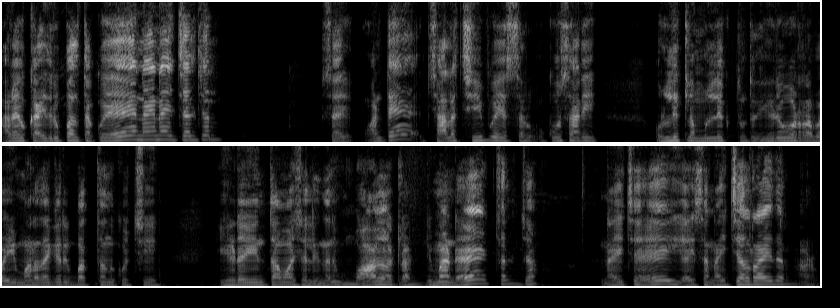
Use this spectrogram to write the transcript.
అరే ఒక ఐదు రూపాయలు తక్కువ. ఏ నై నై చల్ చల్. సరే అంటే చాలా చీప్గా వేస్తారు ఒక్కోసారి ఒళ్ళు ఇట్లా ముల్లెక్కుతుంటుంది. ఈడ కూడా భయ్ మన దగ్గరికి బతందుకు వచ్చి ఈడ ఏం తమాషా లేదని బాగా అట్లా డిమాండ్. ఏ చల్ జా. నైచే ఐసా నైచల్ రా ఇద్దరు అన్నాడు.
